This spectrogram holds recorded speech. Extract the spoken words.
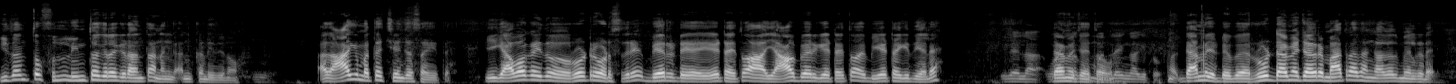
ಇದಂತೂ ಫುಲ್ ನಿಂತೋಗಿರೋ ಗಿಡ ಅಂತ ನಂಗೆ ಅಂದ್ಕೊಂಡಿದ್ದೀವಿ ನಾವು. ಅದಾಗಿ ಮತ್ತೆ ಚೇಂಜಸ್ ಆಗೈತೆ. ಈಗ ಯಾವಾಗ ಇದು ರೋಟ್ರಿ ಹೊಡಿಸಿದ್ರಿ ಬೇರೆ ಡೇ ಏಟಾಯಿತು ಆ ಯಾವ ಬೇರ್ಗೆ ಏಟಾಯಿತು ಆ ಏಟಾಗಿದೆಯಲ್ಲ ಇಲ್ಲ ಇಲ್ಲ ಡ್ಯಾಮೇಜ್ ಆಯ್ತು ಡ್ಯಾಮೇಜ್ ರೂಟ್ ಡ್ಯಾಮೇಜ್ ಆದರೆ ಮಾತ್ರ ಅದು ಹಂಗೆ ಆಗೋದು ಮೇಲ್ಗಡೆ.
